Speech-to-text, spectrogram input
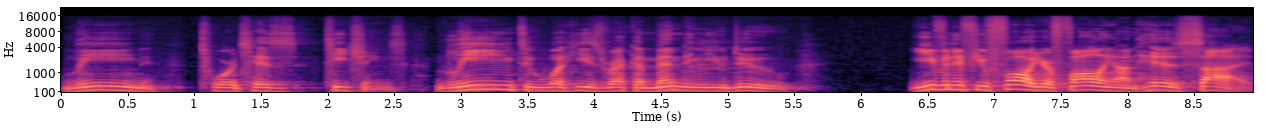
Lean towards His teachings. Lean to what He's recommending you do. Even if you fall, you're falling on His side.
